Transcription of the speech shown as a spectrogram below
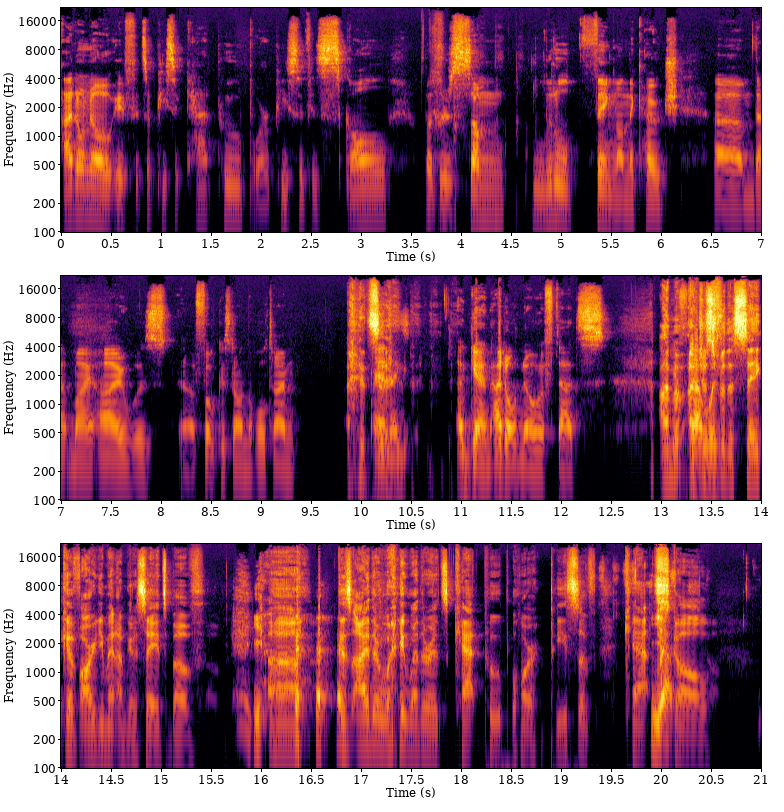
I don't know if it's a piece of cat poop or a piece of his skull, but there's some little thing on the couch um, that my eye was uh, focused on the whole time. It's, And I, again, I don't know if that's I'm if uh, that just was- for the sake of argument, I'm going to say it's both. Because either way, whether it's cat poop or a piece of cat Yeah. skull,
